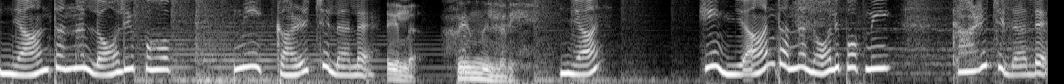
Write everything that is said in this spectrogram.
ഞാൻ തന്ന ലോലിപോപ്പ് നീ കഴിച്ചില്ല അല്ലേ? ഇല്ല തിന്നില്ലടി. ഞാൻ? ഈ ഞാൻ തന്ന ലോലിപോപ്പ് നീ കഴിച്ചില്ല അല്ലേ?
